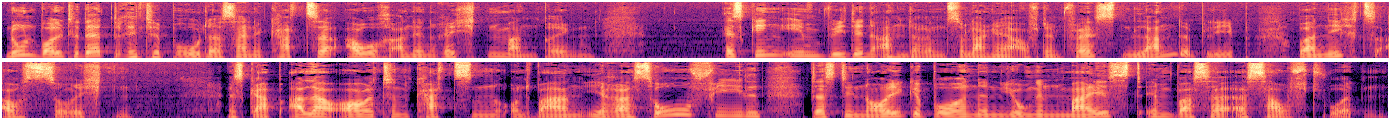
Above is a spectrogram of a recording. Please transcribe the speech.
Nun wollte der dritte Bruder seine Katze auch an den rechten Mann bringen. Es ging ihm wie den anderen, solange er auf dem festen Lande blieb, war nichts auszurichten. Es gab allerorten Katzen und waren ihrer so viel, dass die neugeborenen Jungen meist im Wasser ersauft wurden.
